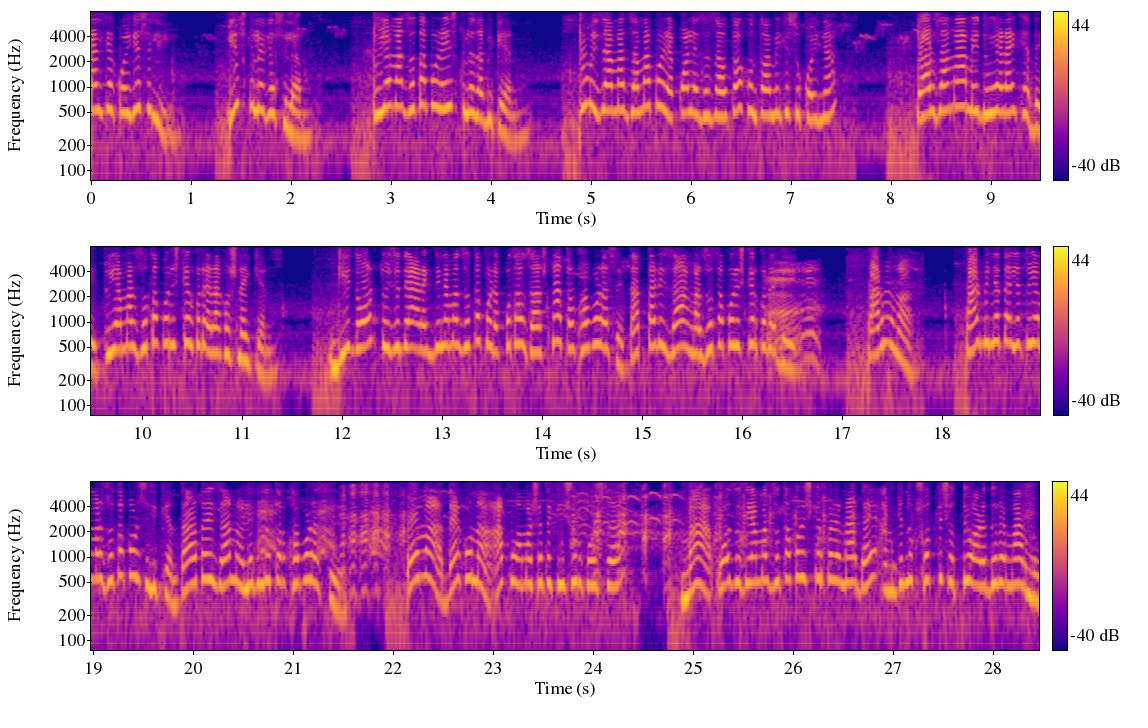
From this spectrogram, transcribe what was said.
কালকে কই গেছিলি? স্কুলে গেছিলাম। জুতা পরে স্কুলে যাবি কেন? তুমি যে আমার জামা পরে কলেজে যাও, তখন তো আমি কিছু কই না। তোর জামা আমি ধুয়ে রাইখা দেই, তুই আমার জুতা পরিষ্কার করে রাখোস নাই কেন? গিদর তুই যদি আরেকদিন আমার জুতা পরে কোথাও যাস না, তোর খবর আছে, তাড়াতাড়ি যা, আমার জুতা পরিষ্কার করে দে। পারব না। পারবি না তাহলে তুই আমার জুতা পরছিলি কেন? তাড়াতাড়ি যা, নইলে কিন্তু তোর খবর আছে। ও মা, দেখো না, আপু আমার সাথে কি শুরু করছে? মা, ও যদি আমার জুতা পরিষ্কার করে না দেয়, আমি কিন্তু সত্যি সত্যি ওরে ধরে মারমু।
